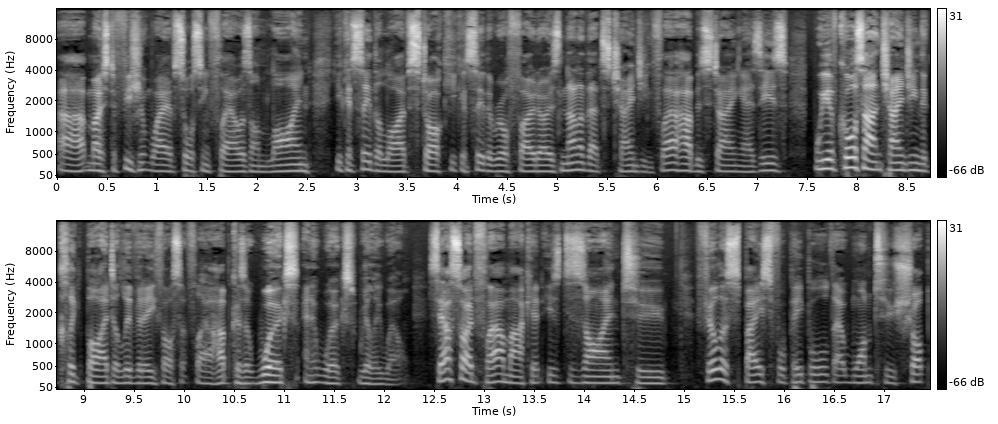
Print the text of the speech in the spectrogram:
uh, most efficient way of sourcing flowers online. You can see the live stock, you can see the real photos. None of that's changing. Flower Hub is staying as is. We, of course, aren't changing the click, buy, delivered ethos at Flower Hub because it works and it works really well. Southside Flower Market is designed to fill a space for people that want to shop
